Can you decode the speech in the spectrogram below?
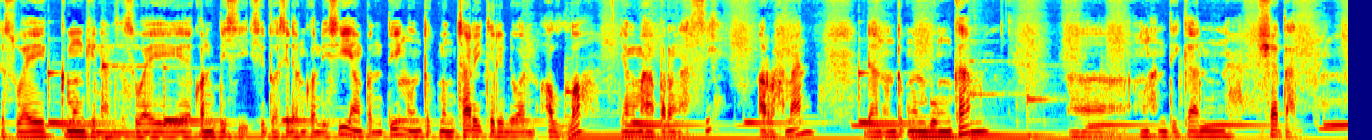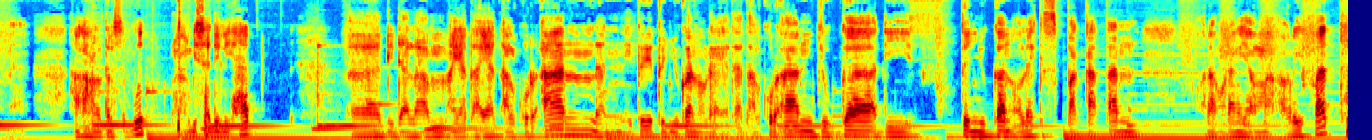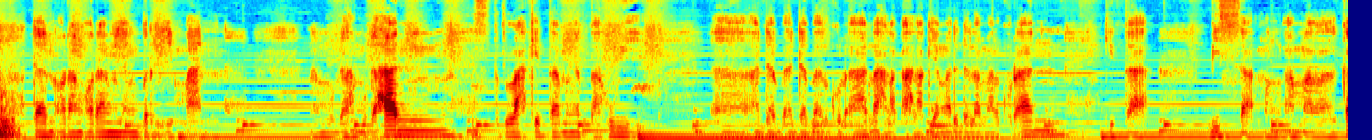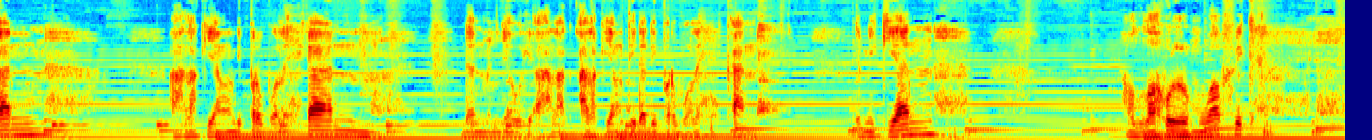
sesuai kemungkinan sesuai kondisi situasi dan kondisi. Yang penting untuk mencari keriduan Allah yang maha pengasih ar-Rahman dan untuk membungkam uh, menghentikan syaitan. Nah, hal-hal tersebut bisa dilihat uh, di dalam ayat-ayat Al-Quran dan itu ditunjukkan oleh ayat-ayat Al-Quran juga ditunjukkan oleh kesepakatan orang-orang yang makrifat dan orang-orang yang beriman mudah-mudahan setelah kita mengetahui uh, adab-adab Al-Quran, akhlak-akhlak yang ada dalam Al-Quran, kita bisa mengamalkan akhlak yang diperbolehkan dan menjauhi akhlak-akhlak yang tidak diperbolehkan. Demikian Allahul muwafiq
